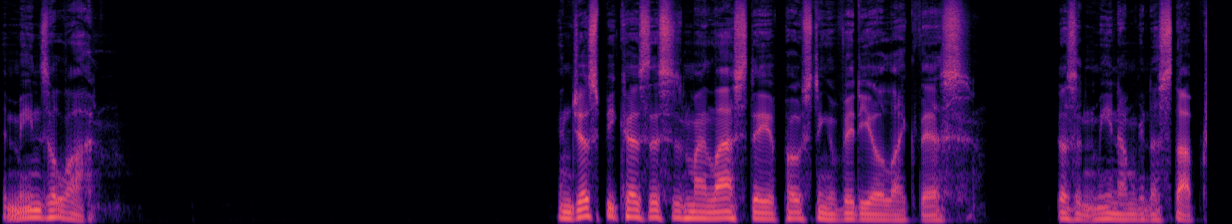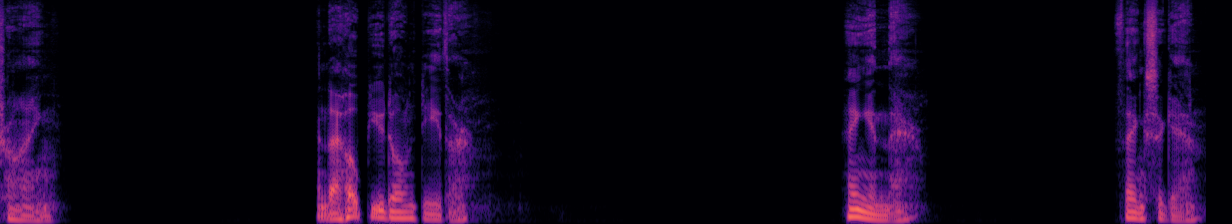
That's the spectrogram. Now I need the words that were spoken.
It means a lot. And just because this is my last day of posting a video like this doesn't mean I'm going to stop trying. And I hope you don't either. Hang in there. Thanks again.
